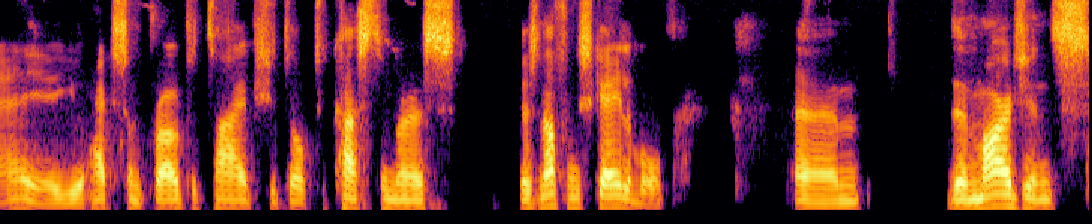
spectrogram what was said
Uh, you hack some prototypes, you talk to customers, there's nothing scalable. Um, the margins,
